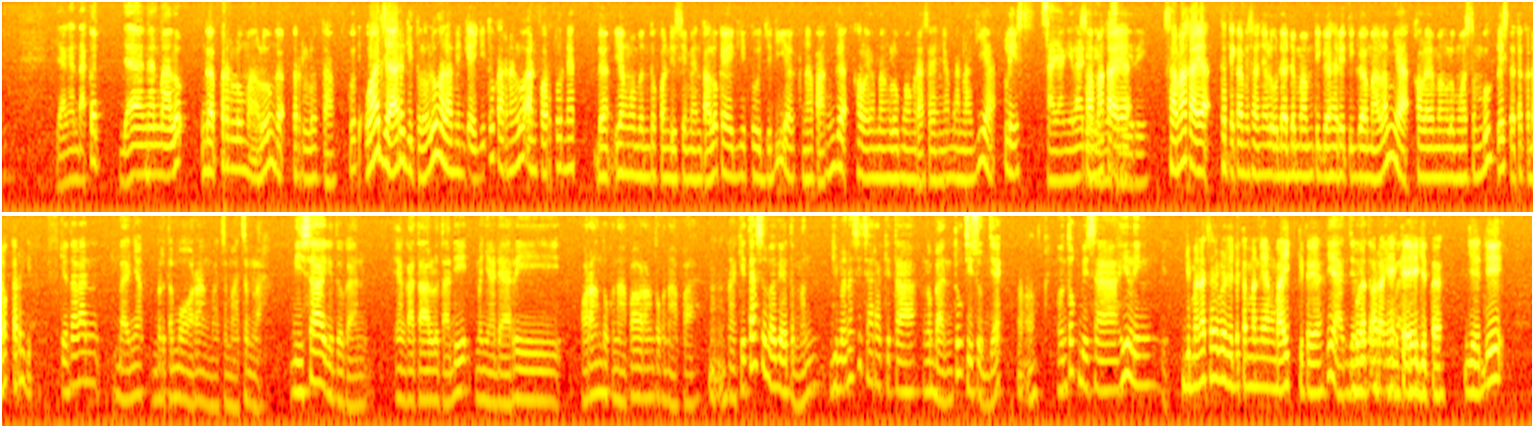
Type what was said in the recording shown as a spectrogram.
jangan takut jangan malu. Nggak perlu malu nggak perlu takut. Wajar gitu loh lu ngalamin kayak gitu karena lu unfortunate dan yang membentuk kondisi mental lu kayak gitu. Jadi ya kenapa enggak? Kalau emang lu mau ngerasain nyaman lagi ya please. Sayangilah Sama dirimu kayak- sendiri. sama kayak ketika misalnya lu udah demam tiga hari tiga malam ya kalau emang lu mau sembuh please datang ke dokter gitu. Kita kan banyak bertemu orang macem-macem lah. Bisa gitu kan. Yang kata lu tadi menyadari orang tuh kenapa orang tuh kenapa. Mm-mm. nah kita sebagai teman gimana sih cara kita ngebantu si subjek Heeh. untuk bisa healing? Gimana cara jadi teman yang baik gitu ya? Iya, jadi buat orang yang baik. kayak gitu. Jadi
